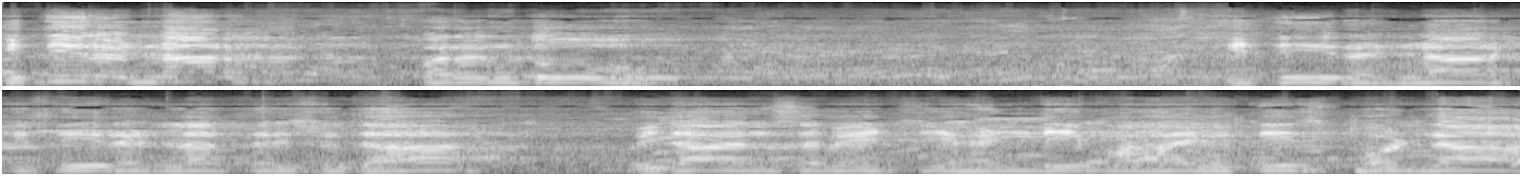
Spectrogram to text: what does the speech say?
किती रडणार परंतु किती रडणार किती रडला तरी सुद्धा विधानसभेची हंडी महायुतीच फोडणार.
